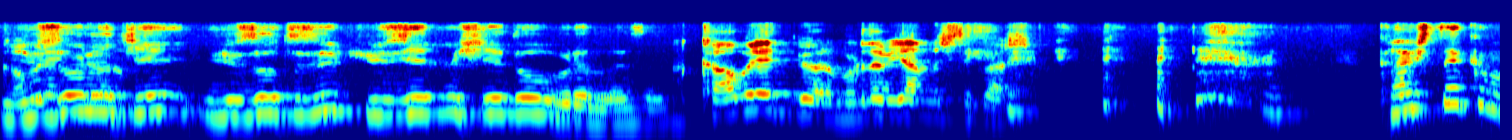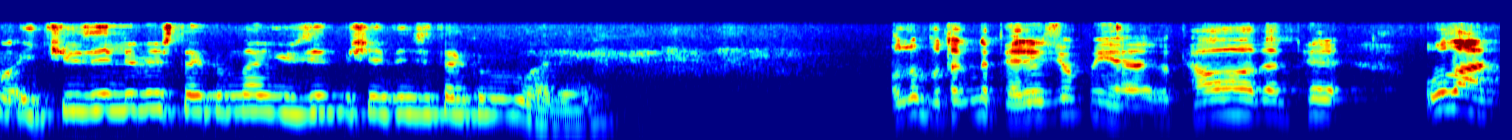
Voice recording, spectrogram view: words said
Kabul 112, 133, 177 overall'dasın. Kabul etmiyorum. Burada bir yanlışlık var. Kaç takım var? 255 takımdan 177. takımım var ya. Oğlum bu takımda Perez yok mu ya? Ha ben Perez... Ulan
